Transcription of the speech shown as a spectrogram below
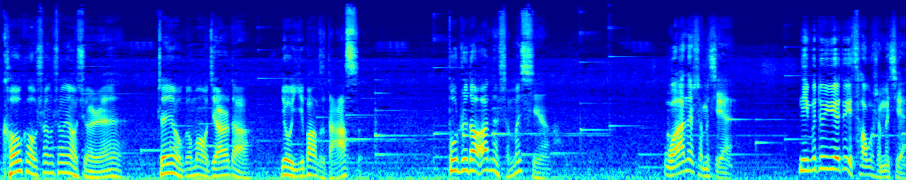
口口声声要选人，真有个冒尖的，又一棒子打死。不知道安的什么心啊？我安的什么心？你们对乐队操过什么心？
